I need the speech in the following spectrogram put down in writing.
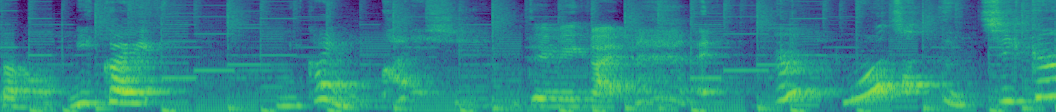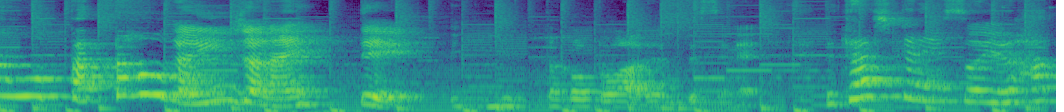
たの？2回2回も彼氏って2回えん？もうちょっと時間を経った方がいいんじゃない？って言ったことはあるんですね。で確かにそういうは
